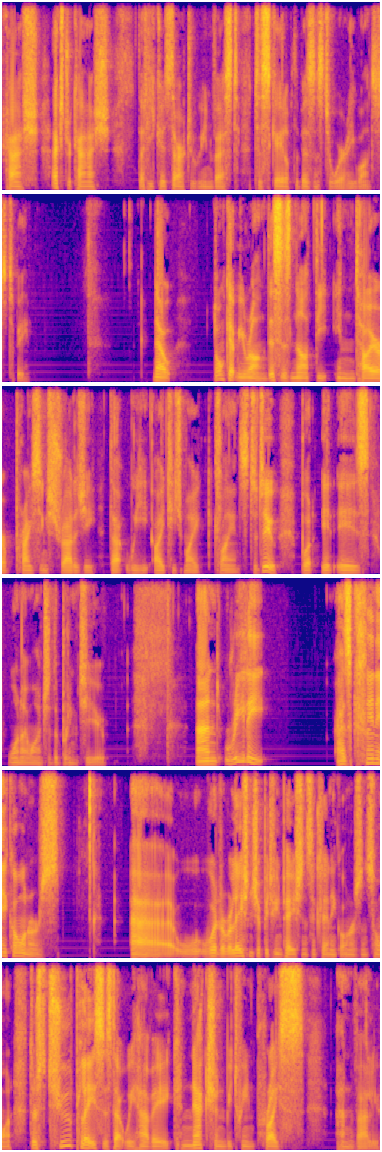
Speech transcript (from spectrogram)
cash, extra cash that he could start to reinvest to scale up the business to where he wants us to be. Now, don't get me wrong, this is not the entire pricing strategy that we I teach my clients to do, but it is one I wanted to bring to you. And really, as clinic owners, uh, with a relationship between patients and clinic owners and so on, there's two places that we have a connection between price and value.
